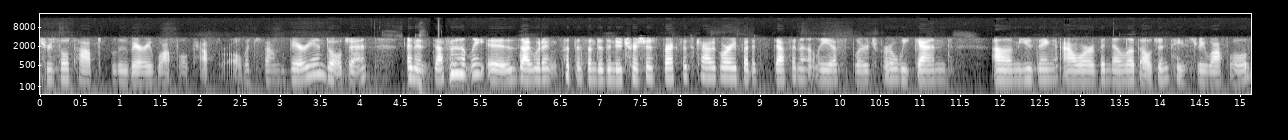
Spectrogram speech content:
streusel topped blueberry waffle casserole, which sounds very indulgent and it definitely is. I wouldn't put this under the nutritious breakfast category, but it's definitely a splurge for a weekend um, using our vanilla Belgian pastry waffles.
